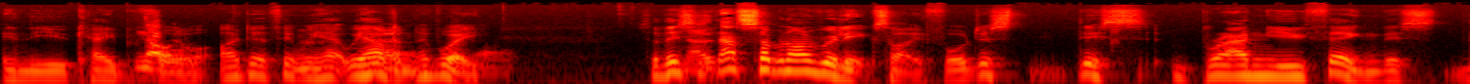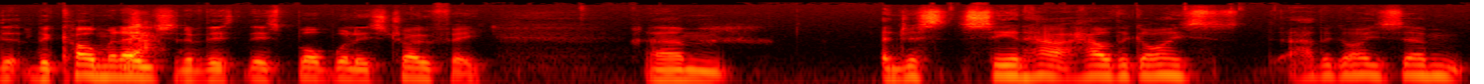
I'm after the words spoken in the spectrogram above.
in the UK before? No. I don't think we ha- we haven't, have we? So this no. is that's something I'm really excited for. Just this brand new thing, this the, the culmination yeah. of this this Bob Willis Trophy. Um, and just seeing how, how the guys how the guys um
